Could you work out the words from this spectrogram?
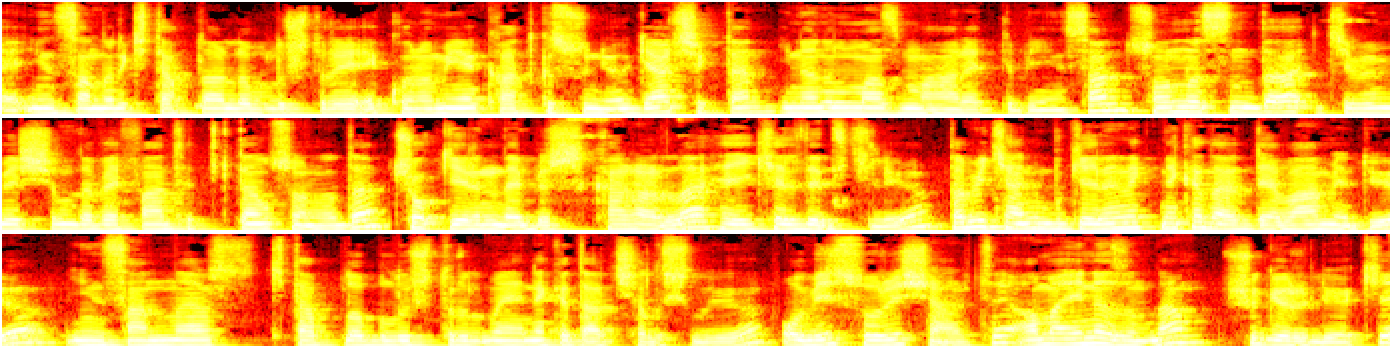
e, insanları kitaplarla buluşturuyor, ekonomiye katkı sunuyor. Gerçekten inanılmaz maharetli bir insan. Sonrasında 2005 yılında vefat ettikten sonra da çok yerinde bir kararla heykeli de dikiliyor. Tabii ki hani bu gelenek ne kadar devam ediyor? İnsanlar kitapla buluşturulmaya ne kadar çalışılıyor? O bir soru işareti ama en azından şu görülüyor ki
